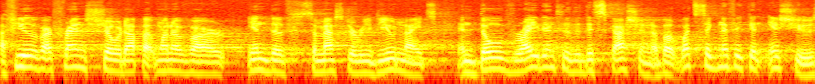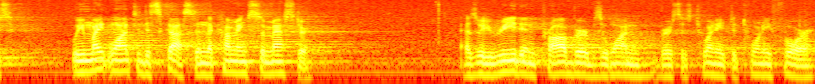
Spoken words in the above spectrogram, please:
a few of our friends showed up at one of our end of semester review nights and dove right into the discussion about what significant issues we might want to discuss in the coming semester. As we read in Proverbs 1, verses 20 to 24,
